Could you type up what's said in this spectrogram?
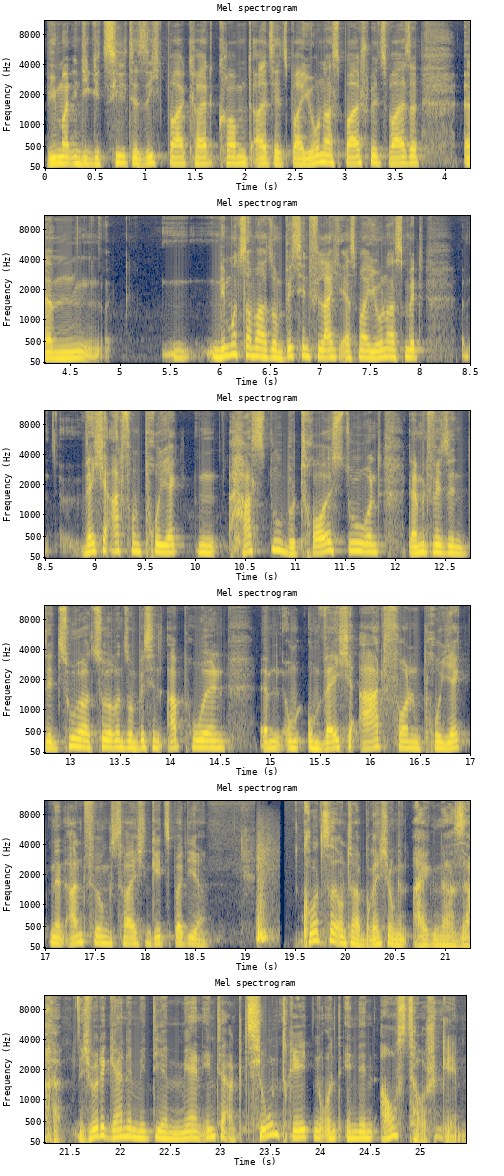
wie man in die gezielte Sichtbarkeit kommt, als jetzt bei Jonas beispielsweise. Ähm, nimm uns doch mal so ein bisschen vielleicht erstmal, Jonas, mit, welche Art von Projekten hast du, betreust du und damit wir den Zuhörer, Zuhörerinnen so ein bisschen abholen, ähm, um, um welche Art von Projekten in Anführungszeichen geht es bei dir? Kurze Unterbrechung in eigener Sache. Ich würde gerne mit dir mehr in Interaktion treten und in den Austausch gehen.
